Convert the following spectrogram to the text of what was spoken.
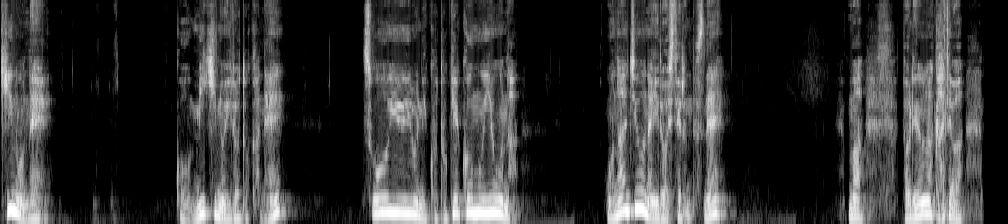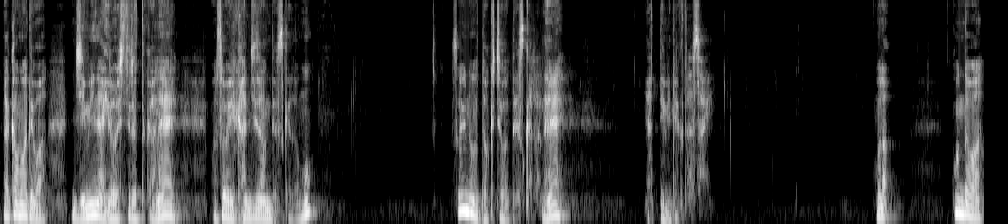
木のねこう幹の色とかねそういう色にこう溶け込むような同じような色をしてるんですね。まあ鳥の中では仲間では地味な色をしてるとかね、まあ、そういう感じなんですけどもそういうのが特徴ですからねやってみてください。ほら今度は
